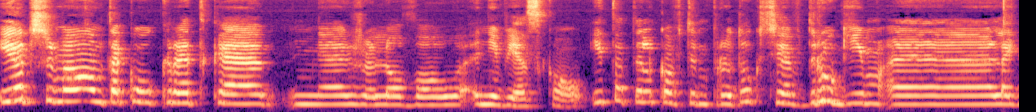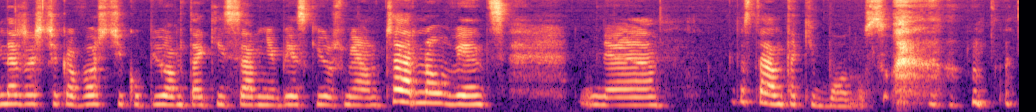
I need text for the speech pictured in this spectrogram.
i otrzymałam taką kredkę mm, żelową niebieską. I to tylko w tym produkcie. W drugim e, linerze z ciekawości kupiłam taki sam niebieski, już miałam czarną, więc e, dostałam taki bonus.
